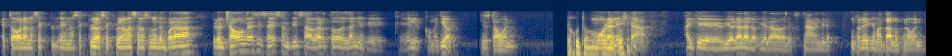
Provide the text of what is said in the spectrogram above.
esto ahora no se, eh, no se, explora, se explora más en la segunda temporada, pero el chabón gracias a eso empieza a ver todo el daño que, que él cometió. Y eso está bueno. Escucho, Moraleja, hay que violar a los violadores. Nada, mentira. En realidad hay que matarlo, pero bueno.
